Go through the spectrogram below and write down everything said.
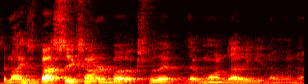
seemed like it was about six hundred bucks for that that one day, you know, and uh,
